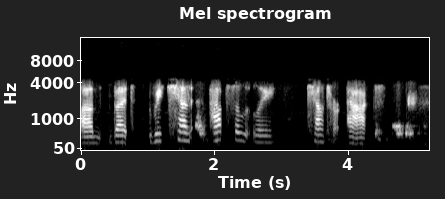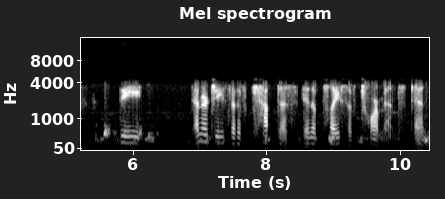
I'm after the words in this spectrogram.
um, but we can absolutely counteract the energies that have kept us in a place of torment and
